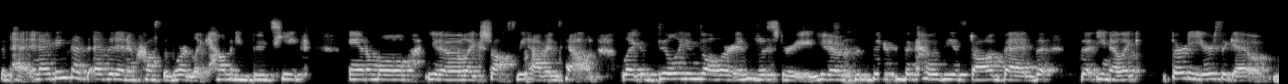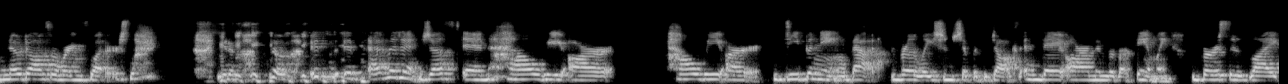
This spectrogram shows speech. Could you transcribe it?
the pet. And I think that's evident across the board, like how many boutique animal, you know, like shops we have in town, like a billion dollar industry, you know, sure. the, the, coziest dog bed that, that, you know, like 30 years ago, no dogs were wearing sweaters. Like, you know, so it's, it's evident just in how we are how we are deepening that relationship with the dogs and they are a member of our family versus like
